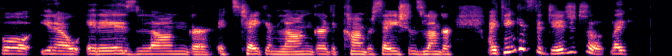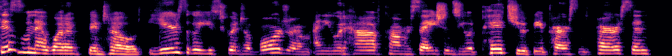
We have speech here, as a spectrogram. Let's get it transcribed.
But, you know, it is longer. It's taken longer. The conversation's longer. I think it's the digital. Like, this is now what I've been told. Years ago, you used to go into a boardroom and you would have conversations, you would pitch, you would be a person to person.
